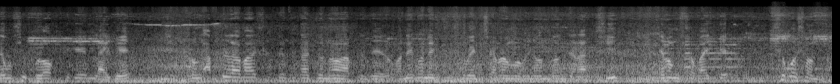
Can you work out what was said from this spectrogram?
সেকেন্দাবসী ব্লগ থেকে লাইভে এবং আপনারা আমার সাথে থাকার জন্য আপনাদের অনেক অনেক শুভেচ্ছা এবং অভিনন্দন জানাচ্ছি এবং সবাইকে শুভ সন্ধ্যা।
